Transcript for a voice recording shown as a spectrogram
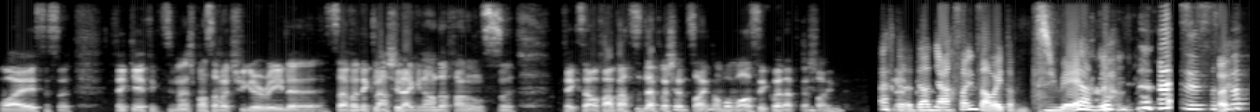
Ouais, c'est ça. Fait qu'effectivement, je pense que ça va triggerer le. Ça va déclencher la grande offense. Fait que ça va faire partie de la prochaine scène. On va voir c'est quoi la prochaine. Est-ce que la dernière scène, ça va être un duel? C'est ça.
